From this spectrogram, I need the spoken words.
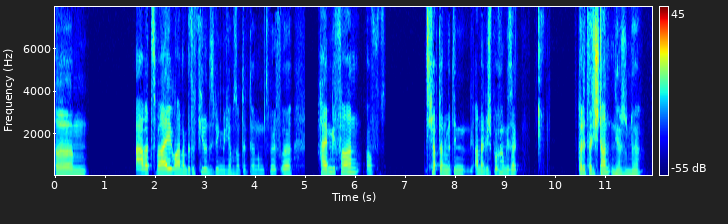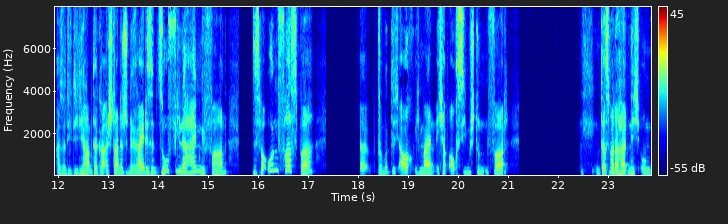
Ähm, aber zwei waren ein bisschen viel und deswegen bin ich am Sonntag dann um 12 Uhr heimgefahren. Auf, ich habe dann mit den anderen gesprochen und gesagt, weil die standen ja schon, ne? Also die, die, die haben, da stand ja schon eine Reihe, die sind so viele heimgefahren. Das war unfassbar. Äh, vermutlich auch, ich meine, ich habe auch sieben Stunden Fahrt. Dass man da halt nicht um,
